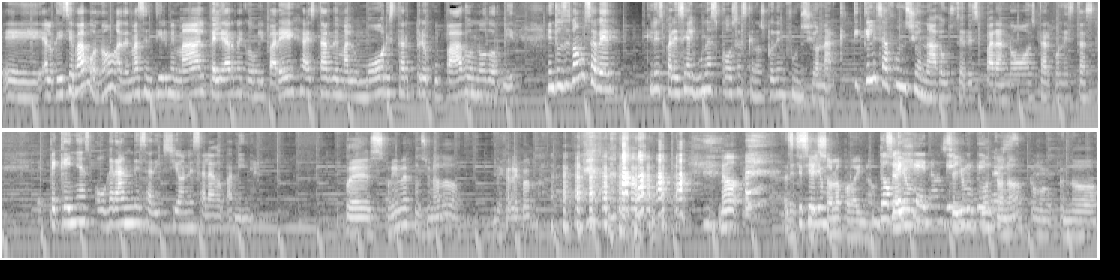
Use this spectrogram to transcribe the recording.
Eh, a lo que dice Babo, ¿no? Además sentirme mal, pelearme con mi pareja, estar de mal humor, estar preocupado, no dormir. Entonces vamos a ver qué les parece algunas cosas que nos pueden funcionar. ¿Qué, les ha funcionado a ustedes para no estar con estas eh, pequeñas o grandes adicciones a la dopamina? Pues a mí me ha funcionado dejar el juego. no, es que si hay un... Solo por hoy no. Doble hay un, Si hay un punto, ¿no? Como cuando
